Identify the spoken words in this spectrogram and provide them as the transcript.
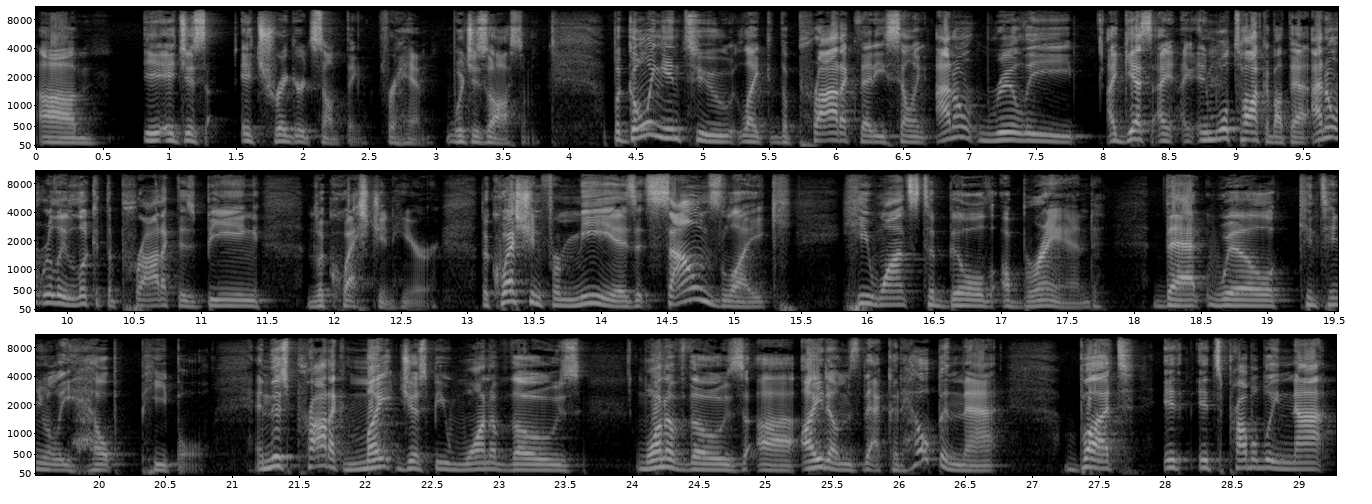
Um, it, it just it triggered something for him, which is awesome. But going into like the product that he's selling, I don't really, I guess, I and we'll talk about that. I don't really look at the product as being the question here. The question for me is, it sounds like he wants to build a brand that will continually help people. And this product might just be one of those one of those uh, items that could help in that, but it, it's probably not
